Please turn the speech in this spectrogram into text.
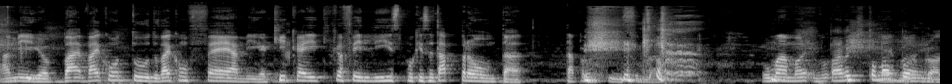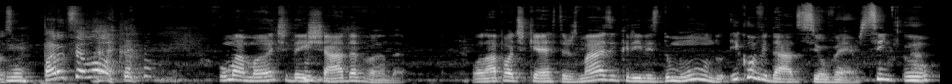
Amiga, vai, vai com tudo, vai com fé, amiga. Kika aí, Kika feliz, porque você tá pronta. Tá prontíssima. Uma mãe. Para de tomar É, banho. Não- Para de ser louca. Uma amante deixada, Wanda. Olá, podcasters mais incríveis do mundo e convidados, se houver. Sim. O-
